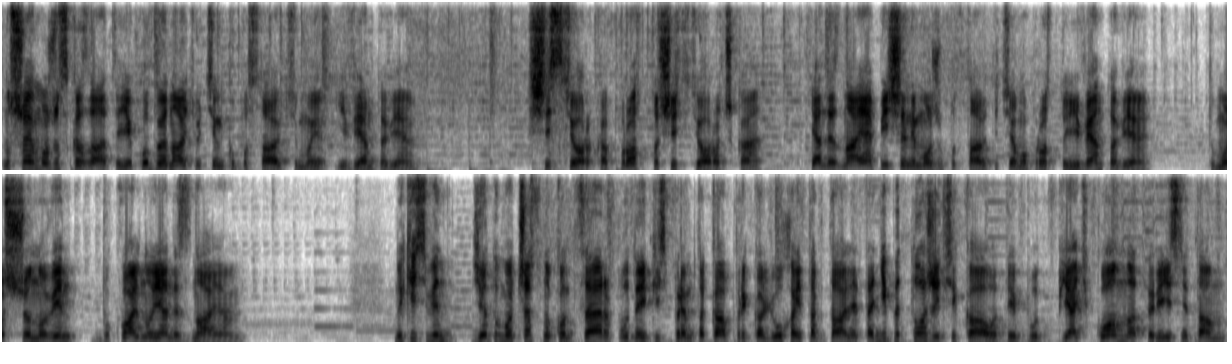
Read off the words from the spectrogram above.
Ну що я можу сказати? Яку би я навіть оцінку поставив цьому івентові? Шістерка, просто шістерочка. Я не знаю, я більше не можу поставити цьому просто івентові. Тому що ну він буквально я не знаю. Ну, якийсь він, я думаю, чесно, концерт буде, якийсь прям така приколюха і так далі. Та ніби теж цікаво, типу, 5 комнат, різні там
